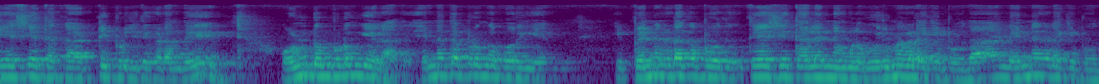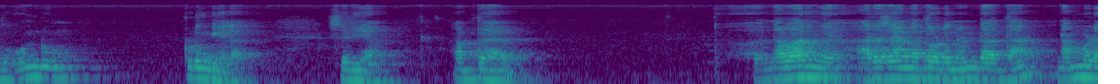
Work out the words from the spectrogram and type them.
தேசியத்தை கட்டி பிடிச்சிட்டு கிடந்து ஒன்றும் பிடுங்க இயலாது. என்னத்தை பிடுங்க போகிறீங்க இப்போ என்ன கிடக்க போகுது? தேசியத்தால் என்ன உங்களுக்கு உரிமை கிடைக்க போகுதா? இல்லை என்ன கிடைக்க போகுது? ஒன்றும் பிடுங்க இயலாது. சரியா? அப்போ நான் பாருங்க அரசாங்கத்தோட நின்றால் தான் நம்மட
